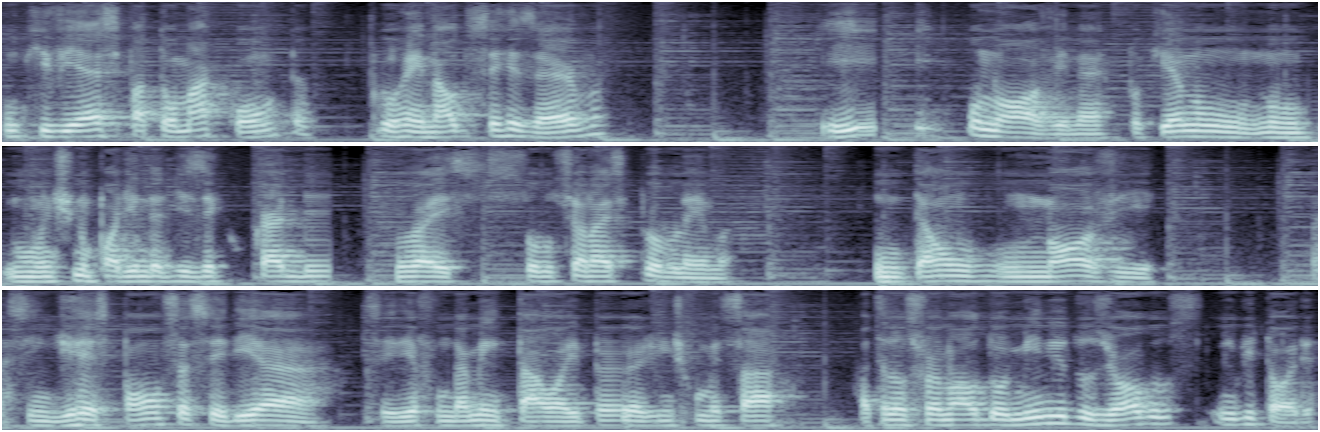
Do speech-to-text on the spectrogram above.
um que viesse para tomar conta, para o Reinaldo ser reserva, e o 9, né? Porque não, não, a gente não pode ainda dizer que o Carlos vai solucionar esse problema. Então, um 9 assim, de responsa seria, seria fundamental aí para a gente começar a transformar o domínio dos jogos em vitória.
